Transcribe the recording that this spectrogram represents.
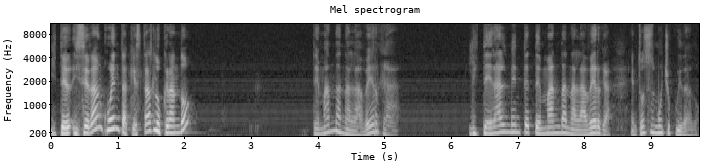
y, te- y se dan cuenta que estás lucrando, te mandan a la verga. Literalmente te mandan a la verga. Entonces mucho cuidado,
